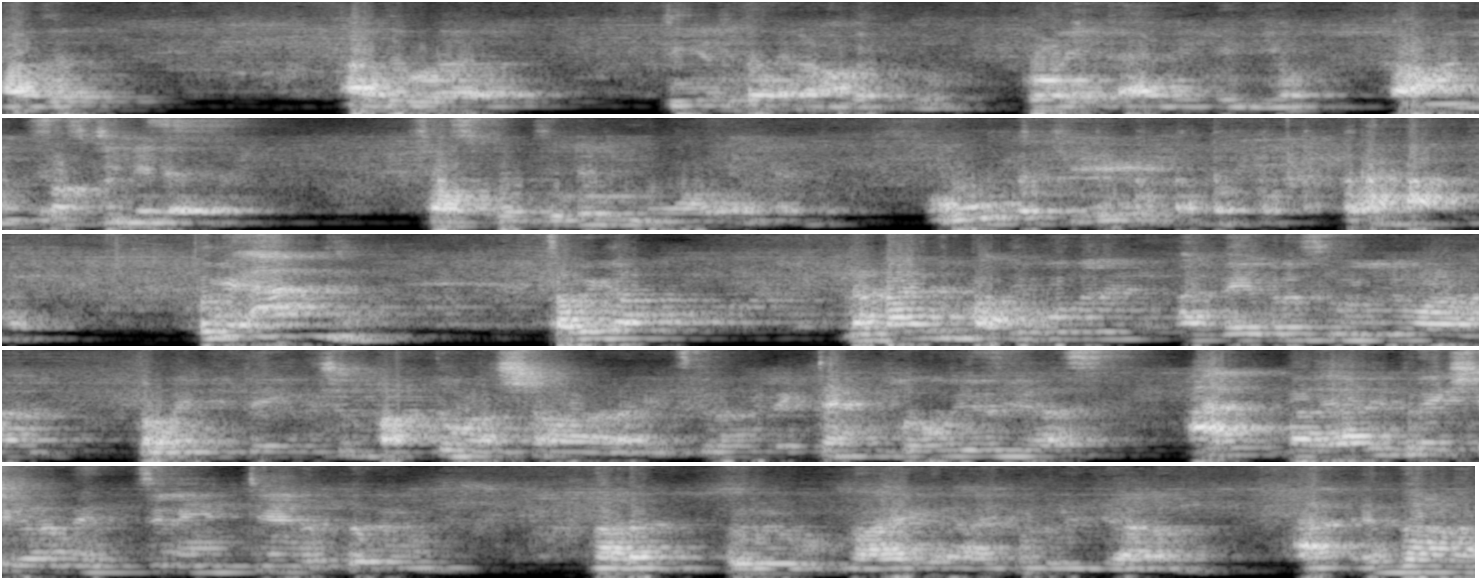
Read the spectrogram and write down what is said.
അത് അതിവിടെ തീർത്ത കാണാൻ പറ്റുള്ളൂ. കുറെ കാര്യങ്ങൾ ഇനിയും കാണാനും സസ്റ്റിന്റെ സസ്പെൻസിന്റെ ഒരു മൂന്ന് കാര്യങ്ങളുണ്ട് ഓക്കെ ആൻഡ് സവിക രണ്ടായിരത്തി പതിമൂന്നിൽ അന്നേ ബ്രസൂലിലുമാണ് തുടങ്ങിയിട്ട് ഏകദേശം പത്ത് വർഷമാണ് മലയാളി പ്രേക്ഷകരെ ഒരു നടൻ ഒരു നായകനായിക്കൊണ്ടിരിക്കുകയാണ്. എന്താണ്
